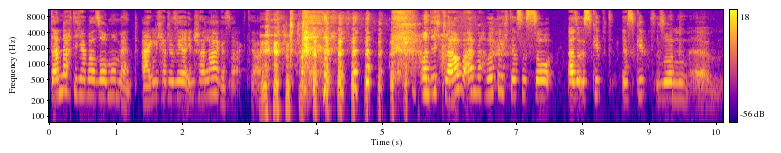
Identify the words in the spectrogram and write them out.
dann dachte ich aber so, Moment, eigentlich hatte sie ja Inshallah gesagt, ja. und ich glaube einfach wirklich, dass es so, also es gibt, es gibt so ein, ähm,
